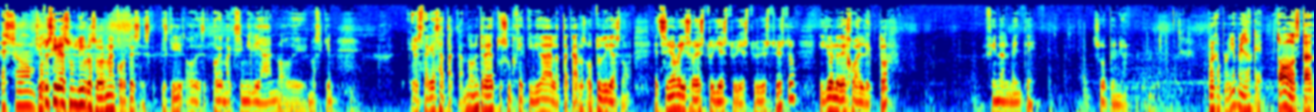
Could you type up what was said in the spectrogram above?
Eso. Si tú escribieras un libro sobre Hernán Cortés, o, de, o de Maximiliano, o de no sé quién, lo estarías atacando, no entraría tu subjetividad al atacarlos, o tú dirías, no, el señor hizo esto y esto y esto y esto y esto, y yo le dejo al lector, finalmente, su opinión por ejemplo, yo pienso que todos los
